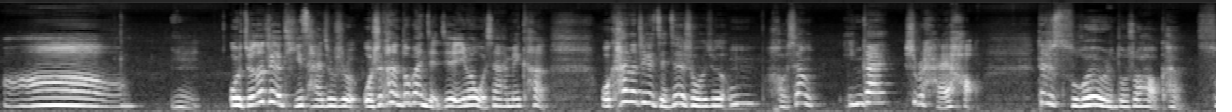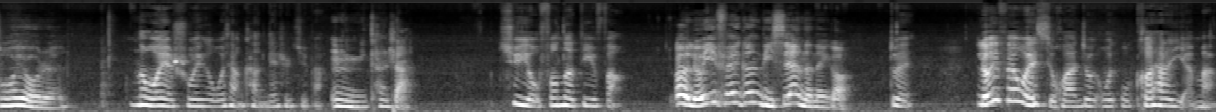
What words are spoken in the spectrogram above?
哦，嗯，我觉得这个题材就是，我是看豆瓣简介，因为我现在还没看。我看到这个简介的时候，我觉得，嗯，好像应该是不是还好？但是所有人都说好看，所有人。那我也说一个我想看的电视剧吧。嗯，你看啥？去有风的地方。呃，刘亦菲跟李现的那个。对，刘亦菲我也喜欢，就我我磕她的颜嘛。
